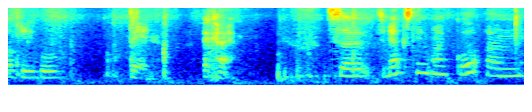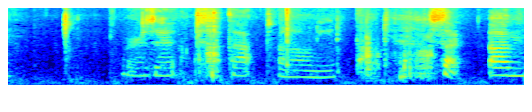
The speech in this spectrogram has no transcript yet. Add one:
Ugly ball bin. Okay. So the next thing I've got um where is it? That, and I'll need that. So, um,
